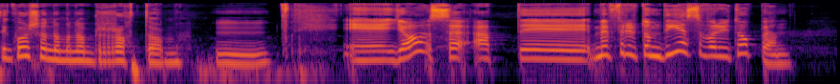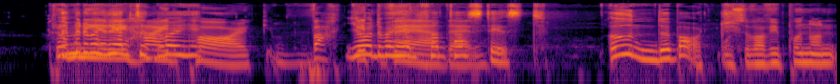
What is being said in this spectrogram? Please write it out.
det går så när man har bråttom. Eh, ja, så att... Eh, men förutom det så var det ju toppen. Nej, men det var Promenera helt- i Hyde var Park, vackert Ja, det var väder. helt fantastiskt. Underbart. Och så var vi på någon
